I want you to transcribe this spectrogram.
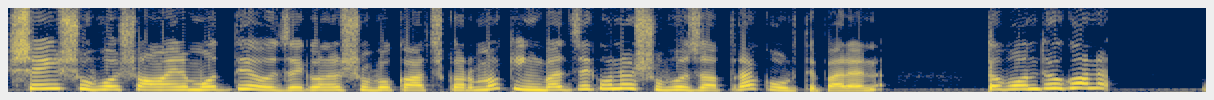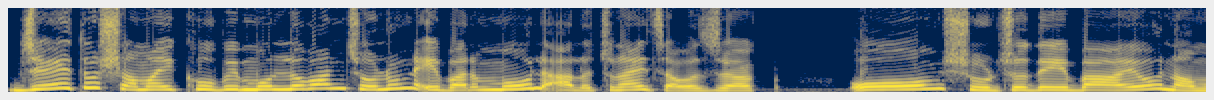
সেই শুভ সময়ের মধ্যেও যে কোনো শুভ কাজকর্ম কিংবা যে কোনো শুভযাত্রা করতে পারেন। তো বন্ধুগণ, যেহেতু সময় খুবই মূল্যবান, চলুন এবার মূল আলোচনায় যাওয়া যাক। ওম সূর্যদেবায় নম।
